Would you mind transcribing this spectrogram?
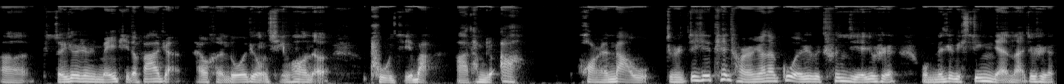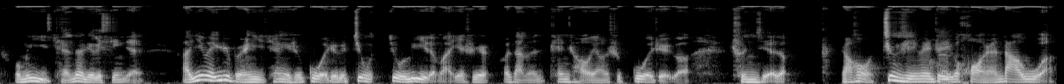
呃随着这个媒体的发展，还有很多这种情况的普及吧，啊他们就啊恍然大悟，就是这些天朝人原来过的这个春节就是我们的这个新年呢，就是我们以前的这个新年。啊，因为日本人以前也是过这个旧旧历的嘛，也是和咱们天朝一样是过这个春节的。然后正是因为这一个恍然大悟啊，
